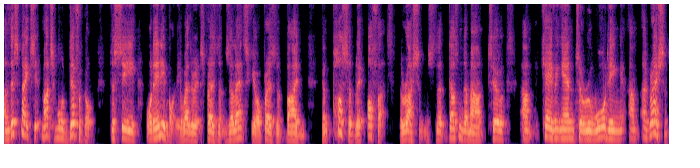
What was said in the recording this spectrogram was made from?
And this makes it much more difficult to see what anybody, whether it's President Zelensky or President Biden, can possibly offer the Russians that doesn't amount to um, caving in to rewarding um, aggression.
